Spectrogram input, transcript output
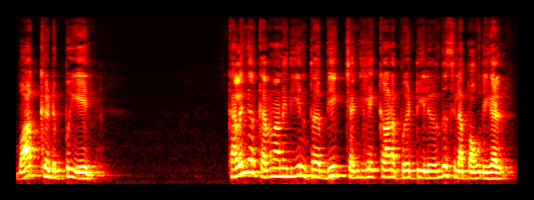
வாக்கெடுப்பு ஏன்? கலைஞர் கருணாநிதியின் த வீக் சஞ்சிகைக்கான பேட்டியிலிருந்து சில பகுதிகள்.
